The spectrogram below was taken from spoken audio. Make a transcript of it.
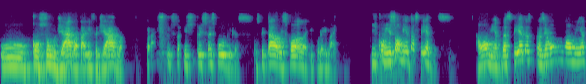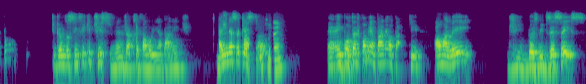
o consumo de água, a tarifa de água, para instituições públicas, hospital, escola e por aí vai. E com isso aumenta as perdas. Há um aumento das perdas, mas é um aumento, digamos assim, fictício, né? já que você falou em aparente. Aí nessa questão, né? é importante comentar, né, Otávio, que há uma lei de 2016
